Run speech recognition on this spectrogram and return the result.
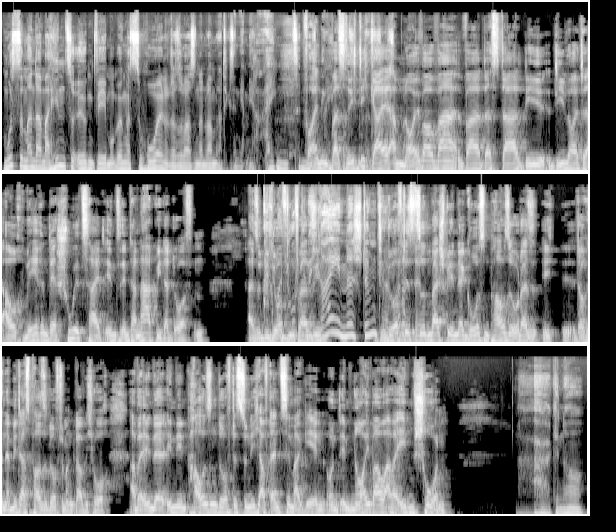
musste man da mal hin zu irgendwem, um irgendwas zu holen oder sowas. Und dann war man, hat die gesehen, die haben ihre eigenen Zimmer. Vor allen Dingen, was richtig geil am Neubau war, war, dass da die, die Leute auch während der Schulzeit ins Internat wieder durften. Also die Ach, durften durfte quasi. Nicht rein, ne? Stimmt. Du durftest zum Beispiel in der großen Pause oder ich, doch in der Mittagspause durfte man, glaube ich, hoch. Aber in der in den Pausen durftest du nicht auf dein Zimmer gehen und im Neubau aber eben schon. Ah, genau.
